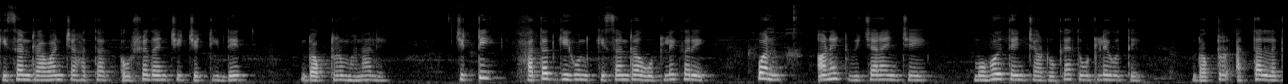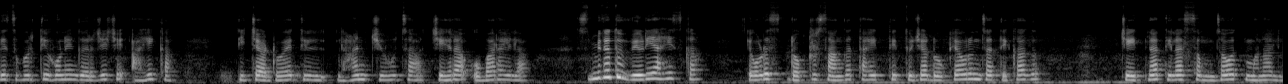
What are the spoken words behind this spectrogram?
किसनरावांच्या हातात औषधांची चिठ्ठी देत डॉक्टर म्हणाले चिठ्ठी हातात घेऊन किसनराव उठले खरे पण अनेक विचारांचे मोहोळ त्यांच्या डोक्यात उठले होते. डॉक्टर आत्ता लगेच भरती होणे गरजेचे आहे का? तिच्या डोळ्यातील लहान चिहूचा चेहरा उभा राहिला. स्मिता तू वेडी आहेस का? एवढंच डॉक्टर सांगत आहेत ते तुझ्या डोक्यावरून जाते का गं? चेतना तिला समजावत म्हणाली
